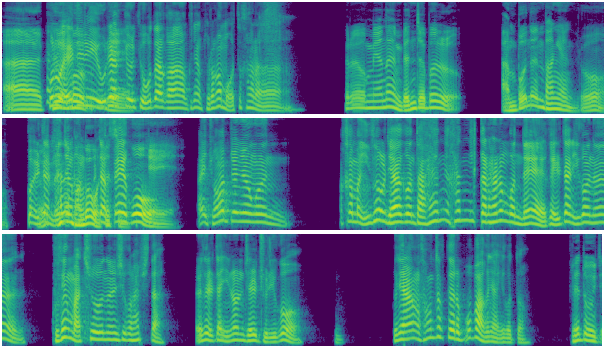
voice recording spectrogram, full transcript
아, 그리고 그 뭐, 애들이 우리 네. 학교 이렇게 오다가 그냥 돌아가면 어떡하나. 그러면은 면접을 안 보는 방향으로 그 일단 면접 방법 일단 어떻습니까? 빼고 예, 예. 아니 종합 전형은 아까 막 인서울 대학은 다 한- 하니까 하는 건데 그러니까 일단 이거는 구색 맞추는 식으로 합시다. 그래서 일단 인원은 제일 줄이고 그냥 성적대로 뽑아 그냥 이것도. 그래도 이제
